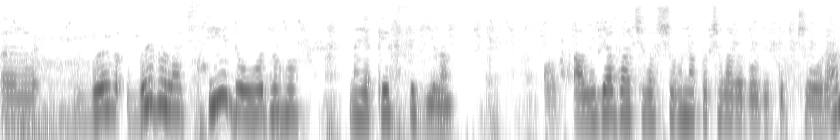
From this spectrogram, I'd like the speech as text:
е, вивела всі до одного, на яких сиділа. От, але я бачила, що вона почала виводити вчора,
